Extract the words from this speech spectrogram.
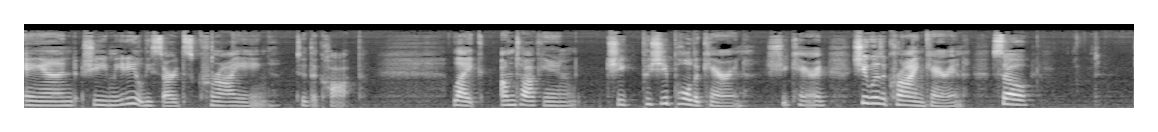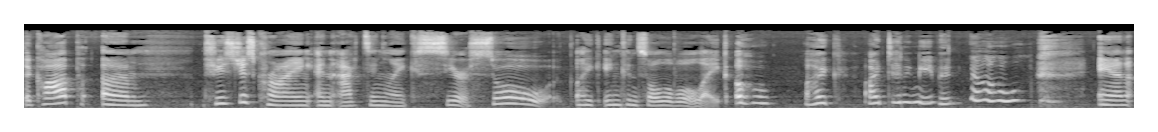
and she immediately starts crying to the cop like I'm talking she she pulled a Karen. She Karen. She was a crying Karen. So the cop um she's just crying and acting like serious so like inconsolable like oh like I didn't even know and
